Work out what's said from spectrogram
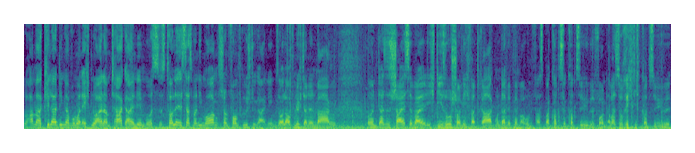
So Hammer-Killer-Dinger, wo man echt nur einen am Tag einnehmen muss. Das Tolle ist, dass man die morgens schon vorm Frühstück einnehmen soll, auf nüchternen Magen. Und das ist scheiße, weil ich die so schon nicht vertrage. Und da wird mir mal unfassbar kotze, kotze übel von. Aber so richtig kotze übel.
